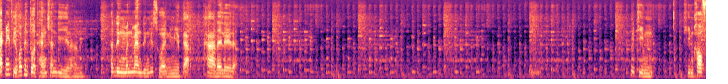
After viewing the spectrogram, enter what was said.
ก๊กนี่ถือว่าเป็นตัวแทงชั้นดีนะครับ ถ้าดึงแม่นๆดึงที่สวยนี่มีโอกาสฆ่าได้เลยแหละวิทีมทีมเข้าไฟ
